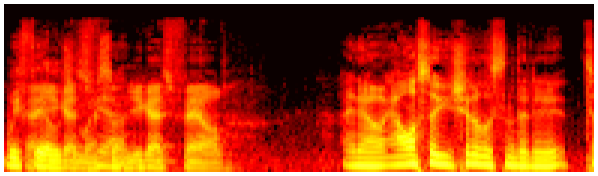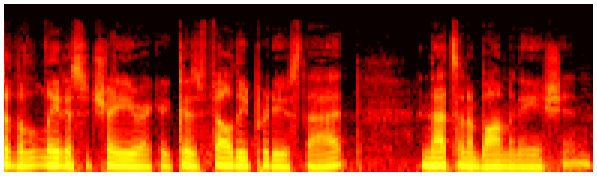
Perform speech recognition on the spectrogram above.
We Yeah, failed you you, guys, my yeah. son. you guys failed. I know. Also, you should have listened to the to the latest Atreyu record because Feldy produced that, and that's an abomination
